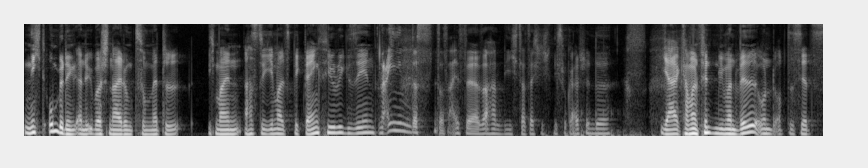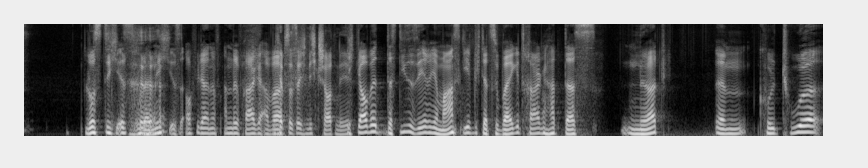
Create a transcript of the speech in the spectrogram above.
nicht unbedingt eine Überschneidung zum Metal. Ich meine, hast du jemals Big Bang Theory gesehen? Nein, das, das ist eines der Sachen, die ich tatsächlich nicht so geil finde. Ja, kann man finden, wie man will und ob das jetzt lustig ist oder nicht, ist auch wieder eine andere Frage. Aber ich habe es tatsächlich nicht geschaut, nee. ich glaube, dass diese Serie maßgeblich dazu beigetragen hat, dass Nerd-Kultur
